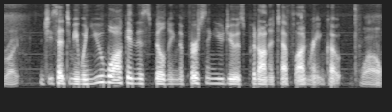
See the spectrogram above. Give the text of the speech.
Right. And she said to me, When you walk in this building, the first thing you do is put on a Teflon raincoat. Wow.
